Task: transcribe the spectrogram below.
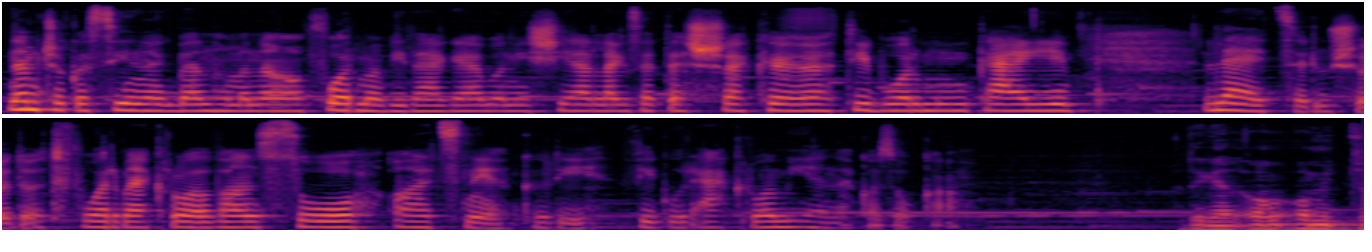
nem csak a színekben, hanem a formavilágában is jellegzetesek Tibor munkái. Leegyszerűsödött formákról van szó, arc nélküli figurákról. Mi ennek az oka? Hát igen, amit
